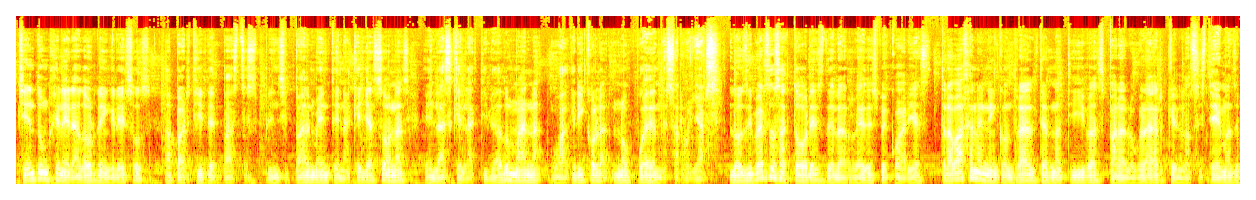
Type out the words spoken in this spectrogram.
siendo un generador de ingresos a partir de pastos, principalmente en aquellas zonas en las que la actividad humana o agrícola no pueden desarrollarse. Los diversos actores de las redes pecuarias trabajan en encontrar alternativas para lograr que los sistemas de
